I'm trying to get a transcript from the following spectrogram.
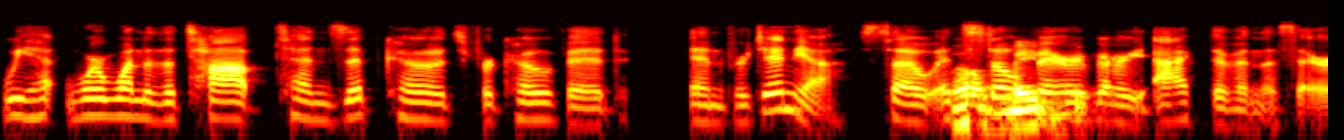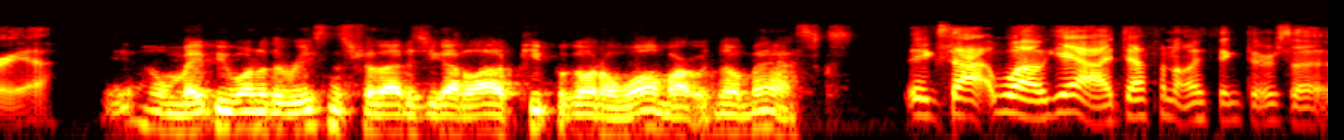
we ha- we're one of the top 10 zip codes for COVID in Virginia. So it's Well, still maybe- very, very active in this area. You know, maybe one of the reasons for that is you got a lot of people going to Walmart with no masks. Exactly. Well, yeah, I definitely think there's a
